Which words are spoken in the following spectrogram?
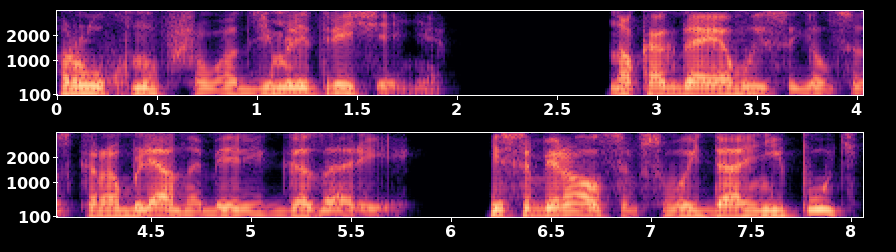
рухнувшего от землетрясения. Но когда я высадился с корабля на берег Газарии и собирался в свой дальний путь,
